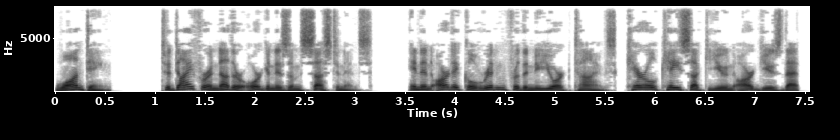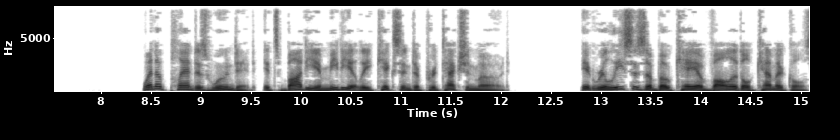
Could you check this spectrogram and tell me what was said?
«wanting» to die for another organism's sustenance. In an article written for The New York Times, Carol Kaesuk Yoon argues that when a plant is wounded, its body immediately kicks into protection mode. It releases a bouquet of volatile chemicals,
